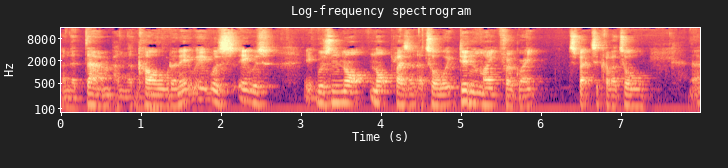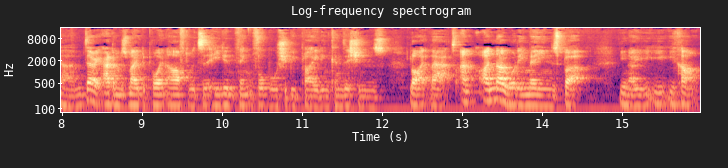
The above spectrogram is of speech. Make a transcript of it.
and the damp and the cold, and it, it was it was it was not not pleasant at all. It didn't make for a great spectacle at all. Um, Derek Adams made the point afterwards that he didn't think football should be played in conditions like that, and I know what he means, but you know you, you can't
